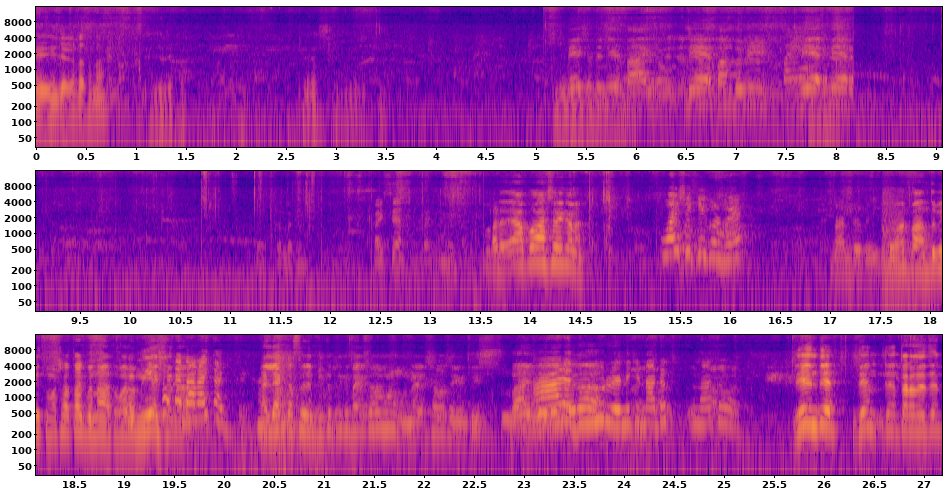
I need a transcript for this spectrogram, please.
এই জায়গাটা আছে না? এই যে দেখো। ঠিক আছে তোমার বান্ধবী তোমার সাথে থাকবে না তোমার নিয়ে এসে সবাই না। তাহলে ভিতর থেকে বাইর করা মানো না সব সেকেন্ড আরে দূর নাকি নাটক নাটক। দেন দেন দেন দেন তারা দেন।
